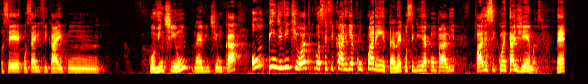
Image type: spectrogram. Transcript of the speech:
Você consegue ficar aí com com 21, né, 21k, ou um pin de 28 que você ficaria com 40, né, conseguiria comprar ali quase 50 gemas, né?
